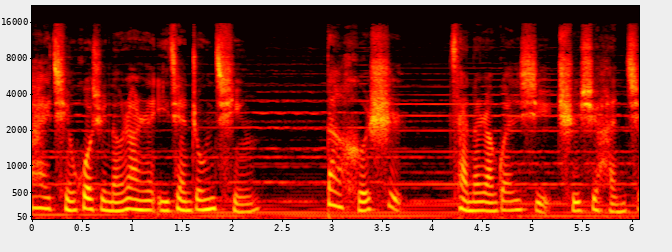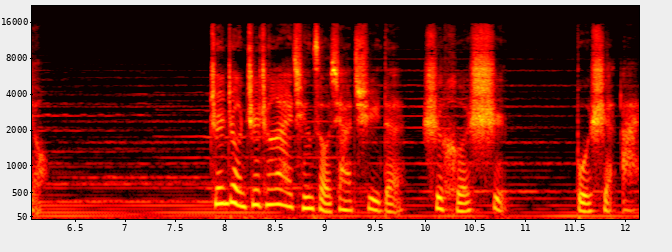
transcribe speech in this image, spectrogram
爱情或许能让人一见钟情，但合适才能让关系持续很久。真正支撑爱情走下去的是合适，不是爱。”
